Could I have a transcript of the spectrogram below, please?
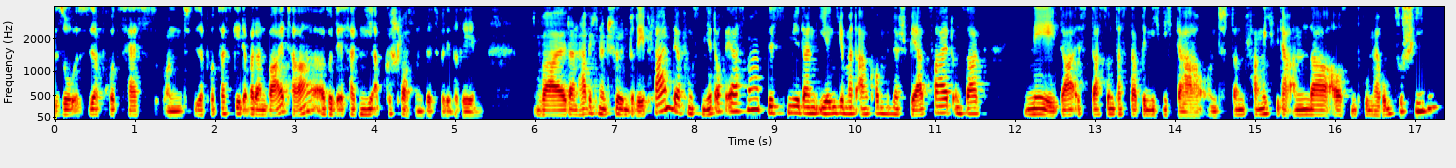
so ist dieser Prozess. Und dieser Prozess geht aber dann weiter. Also der ist halt nie abgeschlossen, bis wir den drehen. Weil dann habe ich einen schönen Drehplan, der funktioniert auch erstmal, bis mir dann irgendjemand ankommt mit der Sperrzeit und sagt, nee, da ist das und das, da bin ich nicht da. Und dann fange ich wieder an, da außen drum herum zu schieben.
